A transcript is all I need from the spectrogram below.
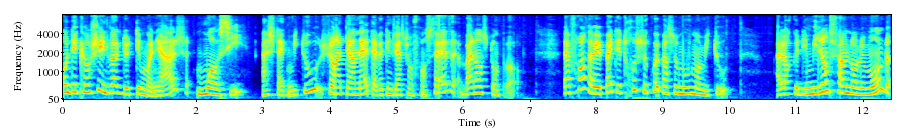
ont déclenché une vague de témoignages, moi aussi, hashtag MeToo, sur Internet avec une version française, Balance ton port. La France n'avait pas été trop secouée par ce mouvement MeToo, alors que des millions de femmes dans le monde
